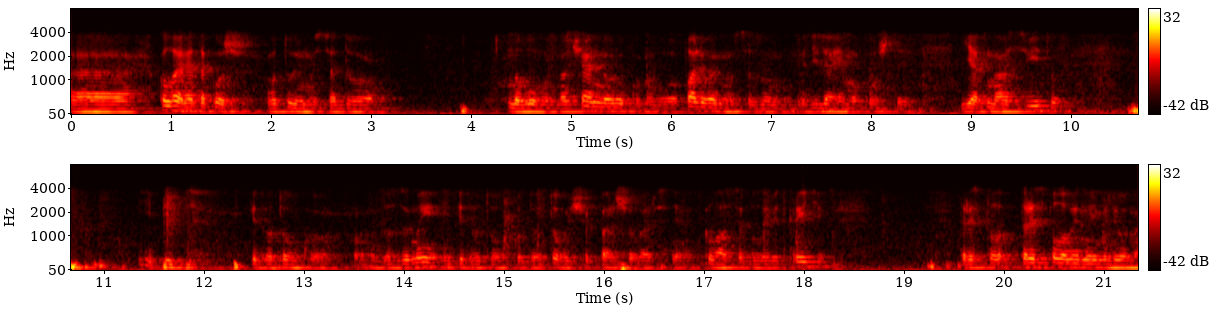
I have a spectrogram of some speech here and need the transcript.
Е, Колеги, також готуємося до нового навчального року, нового опалювального сезону. Виділяємо кошти як на освіту і під підготовку до зими, і підготовку до того, щоб 1 вересня класи були відкриті. 3,5 мільйона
